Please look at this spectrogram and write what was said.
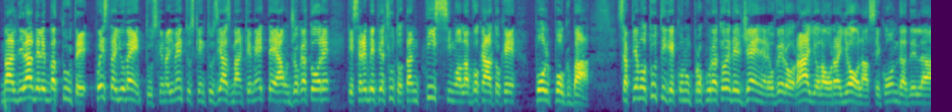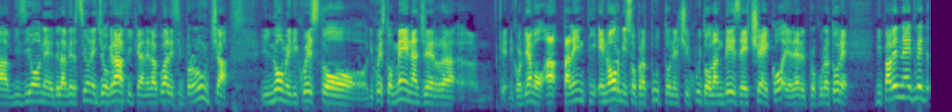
Ma al di là delle battute, questa Juventus, che è una Juventus che entusiasma anche Mette, ha un giocatore che sarebbe piaciuto tantissimo all'avvocato che è Paul Pogba. Sappiamo tutti che con un procuratore del genere, ovvero Raiola o Raiola, a seconda della visione, della versione geografica nella quale si pronuncia il nome di questo, di questo manager che ricordiamo ha talenti enormi soprattutto nel circuito olandese e ceco, ed era il procuratore di Pavel Nedved,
